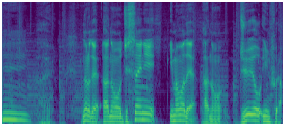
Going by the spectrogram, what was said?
うん。なのであの実際に今まであの重要インフラ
